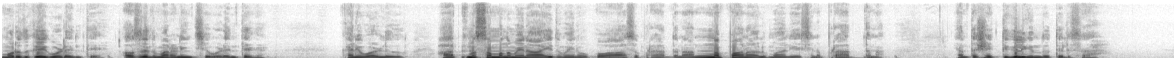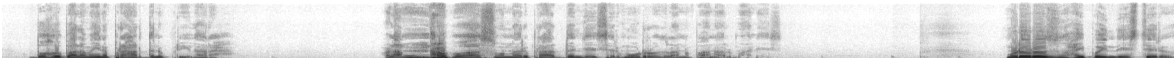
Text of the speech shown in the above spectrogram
మరుదుకై కూడా అంతే. అవసరమైతే మరణించేవాడు అంతేగా? కానీ వాళ్ళు ఆత్మ సంబంధమైన ఆయుధమైన ఉపవాస ప్రార్థన అన్నపానాలు మానేసిన ప్రార్థన ఎంత శక్తి కలిగిందో తెలుసా? బహుబలమైన ప్రార్థన ప్రియులారా. వాళ్ళందరూ ఉపవాసం ఉన్నారు ప్రార్థన చేశారు మూడు రోజులు అన్నపానాలు మానేసి. మూడవ రోజు అయిపోయింది వేస్తారు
